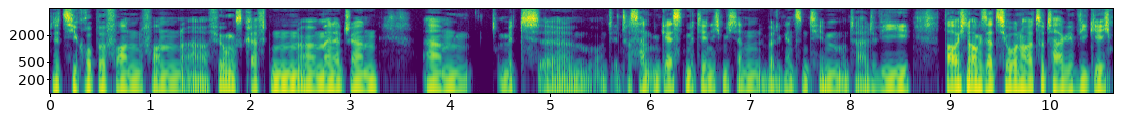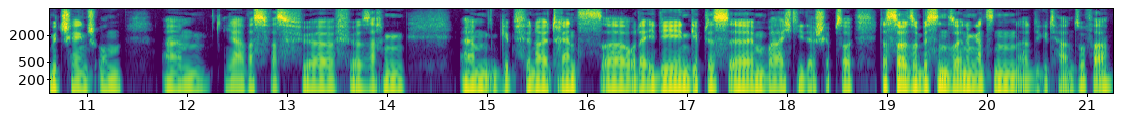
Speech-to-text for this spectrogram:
eine Zielgruppe von, von äh, Führungskräften, äh, Managern, ähm, mit ähm, und interessanten Gästen, mit denen ich mich dann über die ganzen Themen unterhalte. Wie baue ich eine Organisation heutzutage? Wie gehe ich mit Change um? Ähm, ja, was, was für, für Sachen ähm, gibt für neue Trends äh, oder Ideen gibt es äh, im Bereich Leadership? So, das soll so ein bisschen so in dem ganzen äh, digitalen Sofa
